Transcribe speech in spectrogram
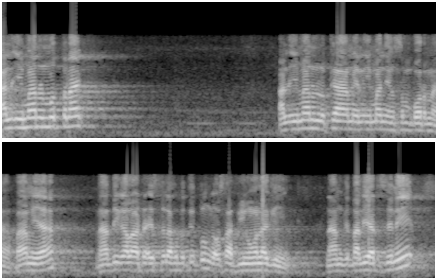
al-imanul mutlak al-imanul kamil, iman yang sempurna. Paham ya? Nanti kalau ada istilah seperti itu enggak usah bingung lagi. Nah, kita lihat sini.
